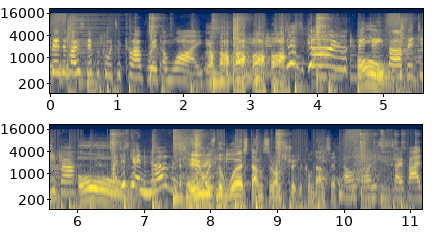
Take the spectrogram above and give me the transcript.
been the most difficult to collab with and why? just go! Bit Oh. deeper, bit deeper. Oh. I'm just getting nervous. you Who know? was the worst dancer on Strictly Come Dancing? Oh god, this is so bad.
